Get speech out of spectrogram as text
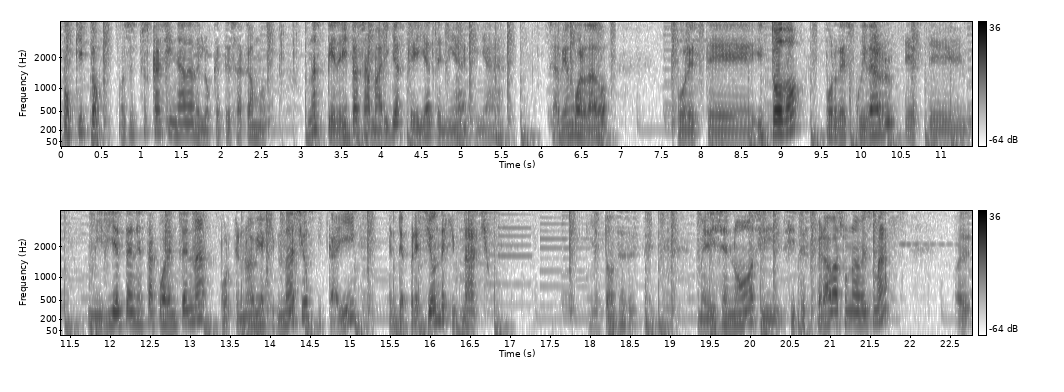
poquito. O sea, esto es casi nada de lo que te sacamos. Unas piedritas amarillas que ella tenía, que ya se habían guardado. Por este. Y todo por descuidar este mi dieta en esta cuarentena porque no había gimnasios y caí en depresión de gimnasio. Y entonces este me dice, "No, si, si te esperabas una vez más, eh,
